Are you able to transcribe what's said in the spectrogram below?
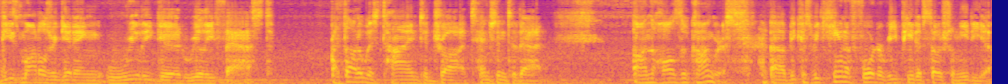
These models are getting really good really fast. I thought it was time to draw attention to that on the halls of Congress uh, because we can't afford a repeat of social media,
